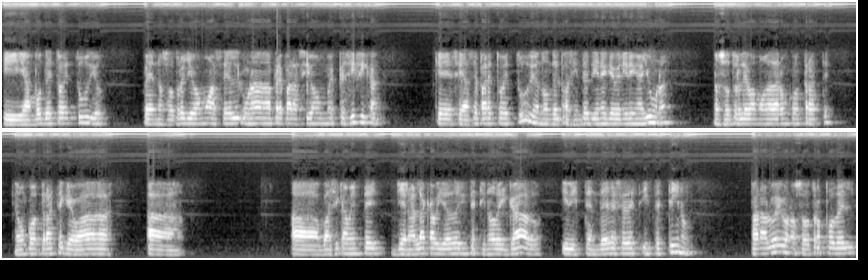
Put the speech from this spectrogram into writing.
Y ambos de estos estudios, pues nosotros llevamos a hacer una preparación específica que se hace para estos estudios, en donde el paciente tiene que venir en ayuna. Nosotros le vamos a dar un contraste, es un contraste que va a, a básicamente llenar la cavidad del intestino delgado y distender ese intestino para luego nosotros poder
